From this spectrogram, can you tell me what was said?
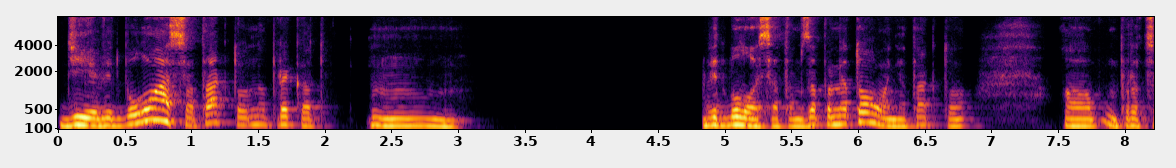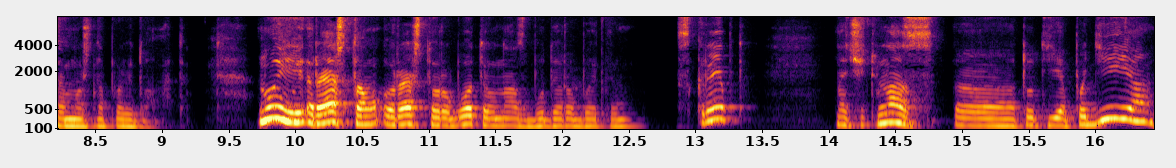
дія відбулася, так, то, наприклад, відбулося там запам'ятовування, так, то про це можна повідомити. Ну і решта, решту роботи у нас буде робити скрипт. Значить, у нас е, тут є подія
